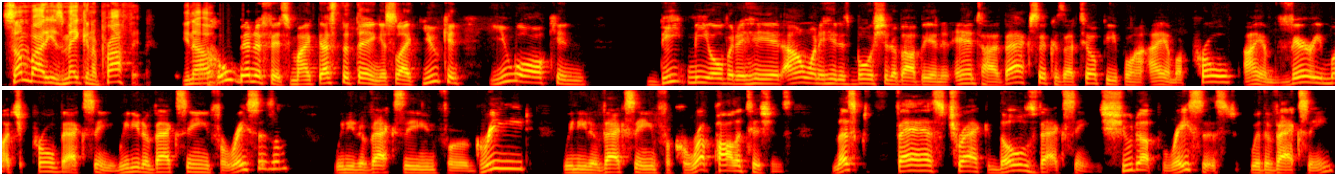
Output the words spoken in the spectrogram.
Somebody is making a profit. You know, who benefits, Mike? That's the thing. It's like you can, you all can beat me over the head. I don't want to hear this bullshit about being an anti-vaxxer because I tell people I am a pro. I am very much pro-vaccine. We need a vaccine for racism. We need a vaccine for greed. We need a vaccine for corrupt politicians. Let's fast track those vaccines. Shoot up racist with a vaccine.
